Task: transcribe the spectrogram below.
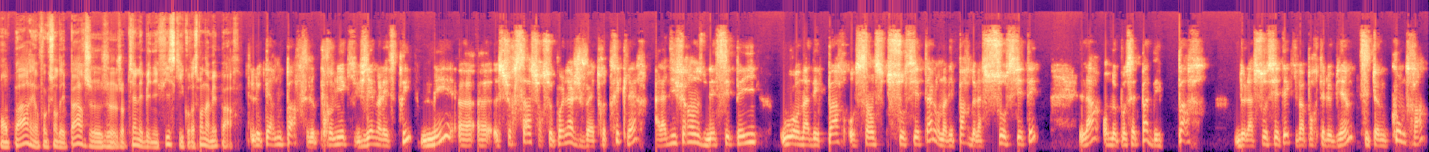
en parts et en fonction des parts, j'obtiens les bénéfices qui correspondent à mes parts. Le terme part, c'est le premier qui vient à l'esprit, mais euh, sur ça, sur ce point-là, je veux être très clair. À la différence d'une SCPI où on a des parts au sens sociétal, on a des parts de la société. Là, on ne possède pas des parts de la société qui va porter le bien. C'est un contrat,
